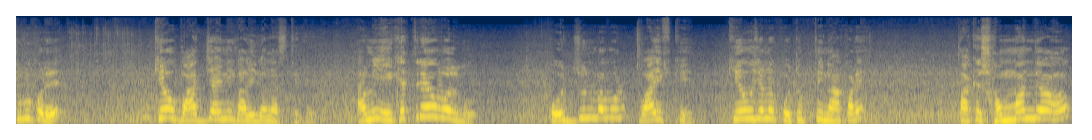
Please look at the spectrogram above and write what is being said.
শুরু করে কেউ বাদ যায়নি গালিগালাজ থেকে। আমি এক্ষেত্রেও বলব অর্জুনবাবুর ওয়াইফকে কেউ যেন কটূক্তি না করে তাকে সম্মান দেওয়া হোক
